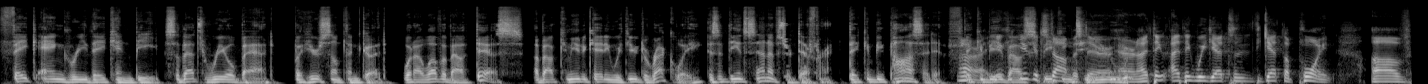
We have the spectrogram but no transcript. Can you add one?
fake angry they can be. So that's real bad. But here's something good. What I love about this, about communicating with you directly, is that the incentives are different. They can be positive. All they right. can be you, about you speaking to there, you. Aaron. I think I think we get to get the point of.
